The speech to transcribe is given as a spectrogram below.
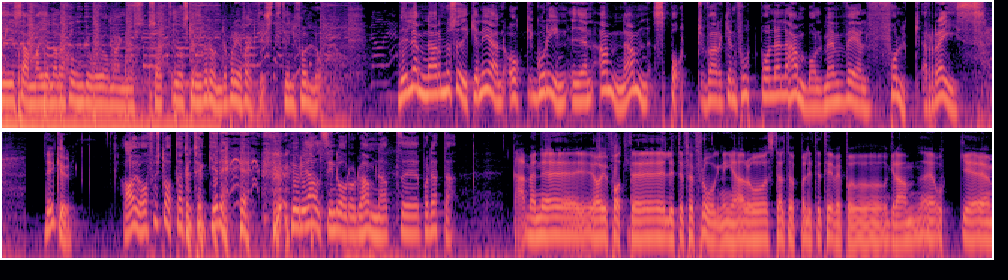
Vi är samma generation du och jag Magnus så att jag skriver under på det faktiskt till fullo. Vi lämnar musiken igen och går in i en annan sport. Varken fotboll eller handboll men väl folkrace. Det är kul. Ja, jag har förstått att du tycker det. Hur i all sin dar har du hamnat eh, på detta? Ja, men, eh, jag har ju fått eh, lite förfrågningar och ställt upp på lite tv-program. Eh, och, eh,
